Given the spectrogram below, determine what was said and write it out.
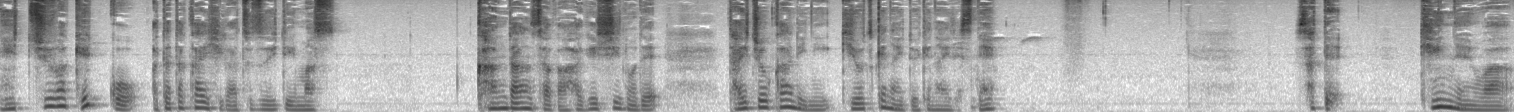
日中は結構暖かい日が続いています。寒暖差が激しいので体調管理に気をつけないといけないですね。さて近年は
